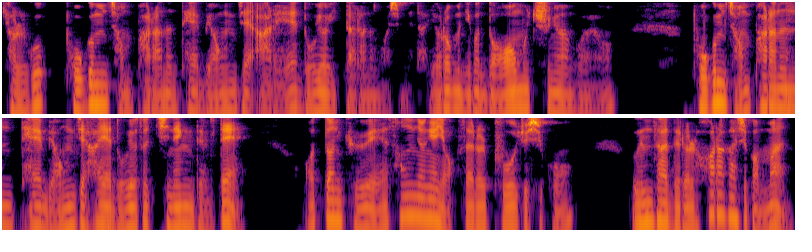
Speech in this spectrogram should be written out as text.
결국 복음 전파라는 대명제 아래에 놓여 있다라는 것입니다. 여러분 이건 너무 중요한 거예요. 복음 전파라는 대명제 하에 놓여서 진행될 때 어떤 교회에 성령의 역사를 부어주시고 은사들을 허락하시건만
